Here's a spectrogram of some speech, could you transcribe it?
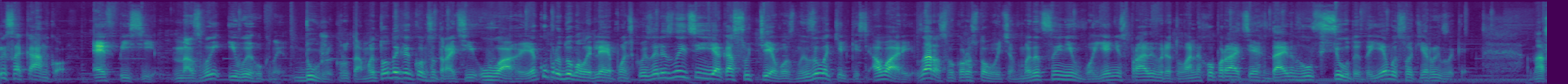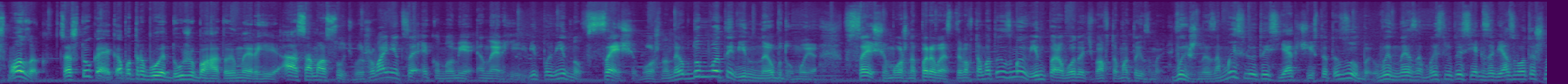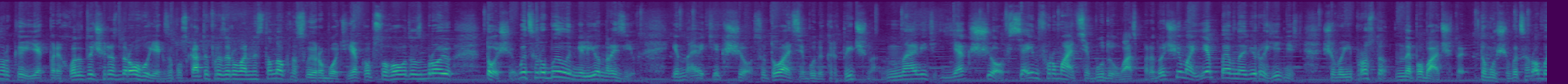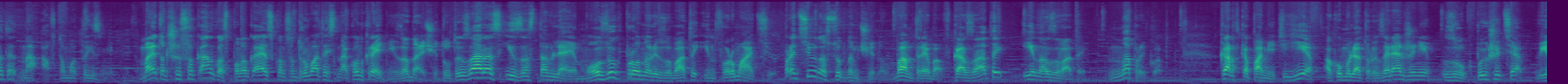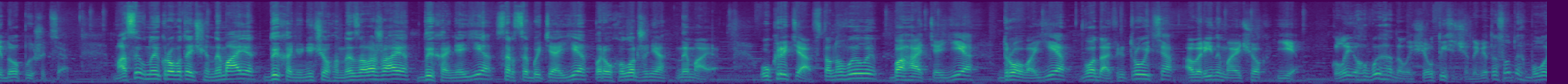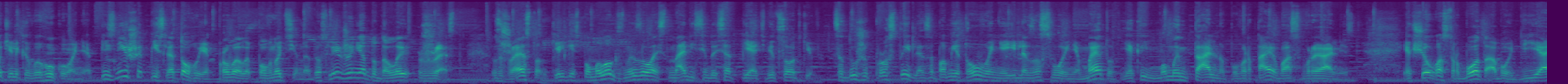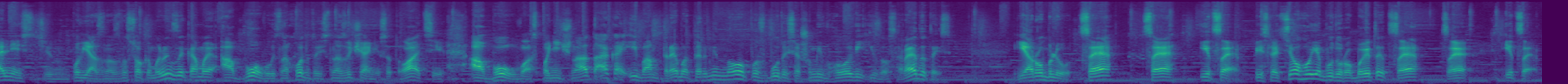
Шисаканко. FPC. Назви і вигукни. Дуже крута методика концентрації уваги, яку придумали для японської залізниці, яка суттєво знизила кількість аварій. Зараз використовується в медицині, в воєнній справі, в рятувальних операціях, дайвінгу, всюди, де є високі ризики. Наш мозок це штука, яка потребує дуже багато енергії, а сама суть виживання це економія енергії. Відповідно, все, що можна не обдумувати, він не обдумує. Все, що можна перевести в автоматизми, він переводить в автоматизми. Ви ж не замислюєтесь, як чистити зуби. Ви не замислюєтесь, як зав'язувати шнурки, як переходити через дорогу, як запускати фрезерувальний станок на своїй роботі, як обслуговувати зброю. Тощо ви це робили мільйон разів. І навіть якщо ситуація буде критична, навіть якщо вся інформація буде у вас перед очима, є певна вірогідність, що ви її просто не побачите, тому що ви це робите на автоматизмі. Метод Шисоканко спонукає сконцентруватись на конкретній задачі тут і зараз і заставляє мозок проаналізувати інформацію. Працює наступним чином: вам треба вказати і назвати. Наприклад. Картка пам'яті є, акумулятори заряджені, звук пишеться, відео пишеться. Масивної кровотечі немає, диханню нічого не заважає, дихання є, серцебиття є, переохолодження немає. Укриття встановили, багаття є, дрова є, вода фільтрується, аварійний маячок є. Коли його вигадали, ще у 1900-х було тільки вигукування. Пізніше, після того як провели повноцінне дослідження, додали жест. З жестом кількість помилок знизилась на 85%. Це дуже простий для запам'ятовування і для засвоєння метод, який моментально повертає вас в реальність. Якщо у вас робота або діяльність пов'язана з високими ризиками, або ви знаходитесь в надзвичайній ситуації, або у вас панічна атака, і вам треба терміново позбутися шумів в голові і зосередитись, я роблю це, це і це. Після цього я буду робити це, це і це.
